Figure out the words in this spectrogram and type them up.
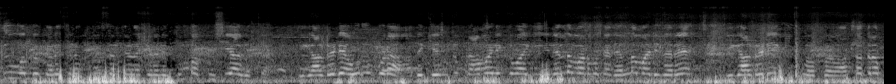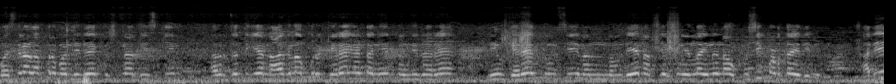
ಇದು ಒಂದು ಕನಸಿನ ಕೂಸು ಖುಷಿ ಆಗುತ್ತೆ ಈಗ ಆಲ್ರೆಡಿ ಅವರು ಕೂಡ ಅದಕ್ಕೆ ಎಷ್ಟು ಪ್ರಾಮಾಣಿಕವಾಗಿ ಏನೆಲ್ಲ ಮಾಡ್ಬೇಕು ಅದೆಲ್ಲ ಮಾಡಿದ್ದಾರೆ. ಈಗ ಆಲ್ರೆಡಿ ಹತ್ತತ್ರ ಬಸಿರಾಳ ಹತ್ರ ಬಂದಿದೆ, ಕೃಷ್ಣ ಬಿ ಸ್ಕೀಮ್. ಅದ್ರ ಜೊತೆಗೆ ನಾಗಲಾಪುರ ಕೆರೆ ಗಂಟ ನೀರು ತಂದಿದ್ದಾರೆ. ನೀವು ಕೆರೆ ತುಂಬಿಸಿ ನನ್ನ ನಮ್ದೇನು ಅಬ್ಜೆಕ್ಷನ್ ಇಲ್ಲ, ಇನ್ನು ನಾವು ಖುಷಿ ಪಡ್ತಾ ಇದ್ದೀವಿ. ಅದೇ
